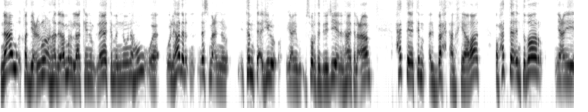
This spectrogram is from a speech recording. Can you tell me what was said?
نعم قد يعلنون عن هذا الأمر لكن لا يتمنونه. ولهذا نسمع أنه يتم تأجيله يعني بصورة تدريجية إلى نهاية العام حتى يتم البحث عن خيارات أو حتى انتظار يعني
